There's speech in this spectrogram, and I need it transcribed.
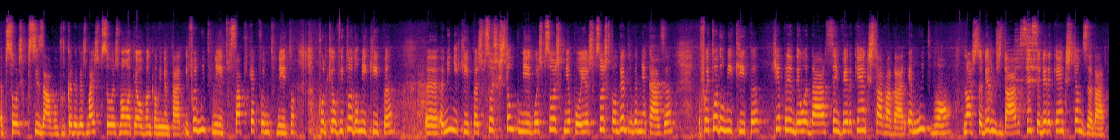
a pessoas que precisavam, porque cada vez mais pessoas vão até ao banco alimentar e foi muito bonito, sabe porque é que foi muito bonito? Porque eu vi toda uma equipa a minha equipa, as pessoas que estão comigo, as pessoas que me apoiam, as pessoas que estão dentro da minha casa, foi toda uma equipa que aprendeu a dar sem ver a quem é que estava a dar. É muito bom nós sabermos dar sem saber a quem é que estamos a dar.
